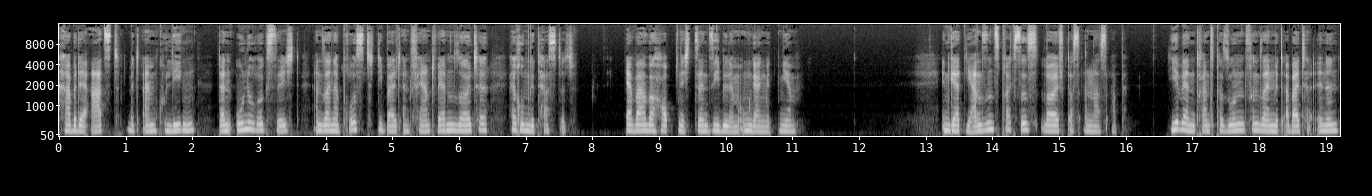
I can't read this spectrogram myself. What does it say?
habe der Arzt mit einem Kollegen dann ohne Rücksicht an seiner Brust, die bald entfernt werden sollte, herumgetastet. Er war überhaupt nicht sensibel im Umgang mit mir. In Gerd Jansens Praxis läuft das anders ab. Hier werden Transpersonen von seinen MitarbeiterInnen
